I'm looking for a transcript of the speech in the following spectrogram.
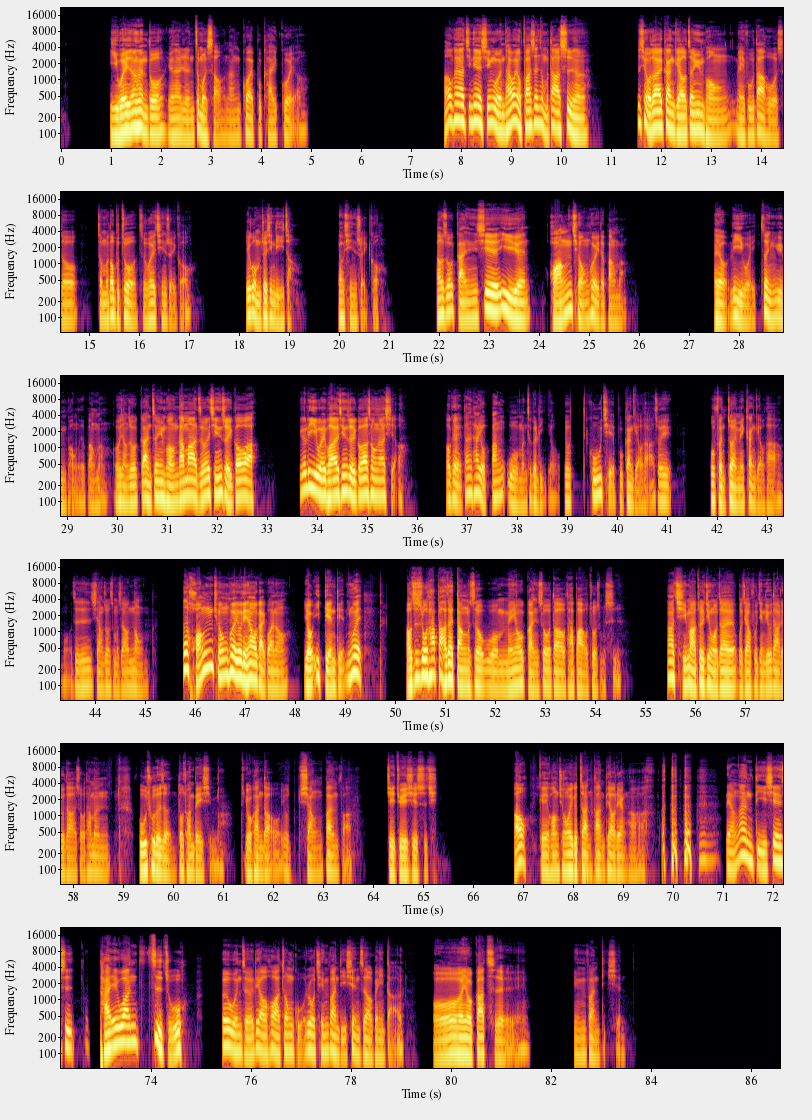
以为人很多，原来人这么少，难怪不开柜哦。好，我看一下今天的新闻，台湾有发生什么大事呢？之前我都在干掉郑运鹏美孚大火的时候，什么都不做，只会清水沟。结果我们最近里长要清水沟，然后说感谢议员黄琼慧的帮忙。还有立委郑运鹏的帮忙，我想说，干郑运鹏他妈只会清水沟啊！一个立委跑来清水沟要冲他小，OK，但是他有帮我们这个理由，就姑且不干掉他，所以我粉钻也没干掉他，我只是想说什么时候弄。但是黄琼会有点让我改观哦，有一点点，因为老实说，他爸在当的时候，我没有感受到他爸有做什么事。那起码最近我在我家附近溜达溜达的时候，他们无处的人都穿背心嘛，有看到，有想办法解决一些事情。好，给黄琼慧一个赞，她很漂亮，哈哈。两岸底线是台湾自主，柯文哲廖化中国若侵犯底线，只好跟你打了。哦，很有 guts 诶，侵犯底线。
